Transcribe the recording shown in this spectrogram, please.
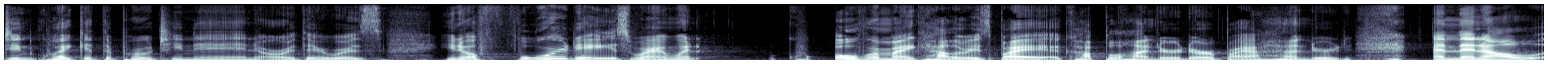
didn't quite get the protein in, or there was, you know, four days where I went over my calories by a couple hundred or by a hundred. And then I'll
